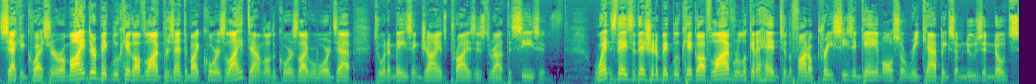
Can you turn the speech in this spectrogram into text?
second question. A reminder Big Blue Kickoff Live presented by Coors Light. Download the Coors Light Rewards app to win amazing Giants prizes throughout the season. Wednesday's edition of Big Blue Kickoff Live. We're looking ahead to the final preseason game, also recapping some news and notes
